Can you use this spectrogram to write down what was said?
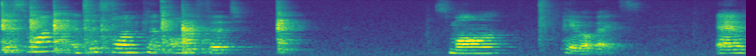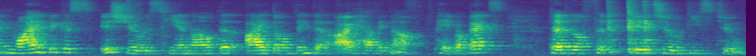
this one and this one can only fit small paperbacks. And my biggest issue is here now that I don't think that I have enough paperbacks that will fit into these two.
